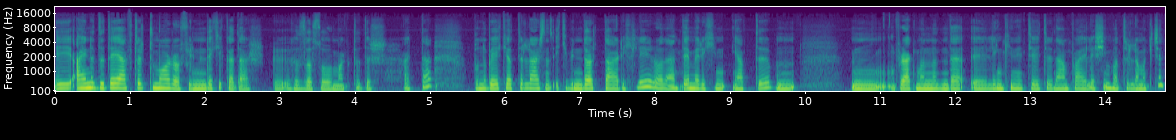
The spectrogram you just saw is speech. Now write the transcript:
Ee, aynı The Day After Tomorrow filmindeki kadar e, hızla soğumaktadır. Hatta bunu belki hatırlarsınız 2004 tarihli Roland Emmerich'in yaptığı bunun fragmanının da e, linkini Twitter'dan paylaşayım hatırlamak için.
